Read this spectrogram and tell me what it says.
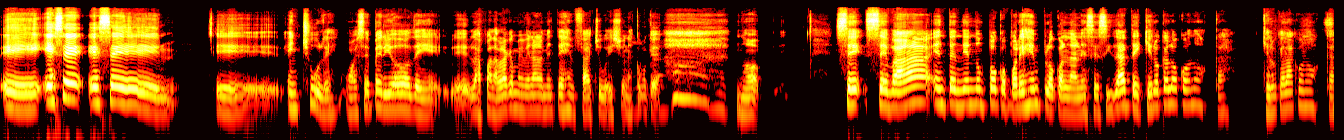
Eh, ese ese eh, enchule o ese periodo de, la palabra que me viene a la mente es infatuation, es como que, no, se, va entendiendo un poco, por ejemplo, con la necesidad de quiero que lo conozca, quiero que la conozca.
